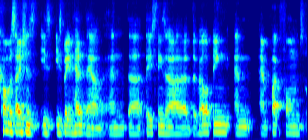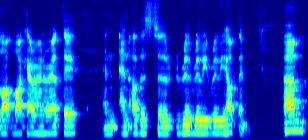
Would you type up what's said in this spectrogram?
conversations is is being had now, and uh, these things are developing, and and platforms like like our own are out there and and others to really really really help them. Um,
